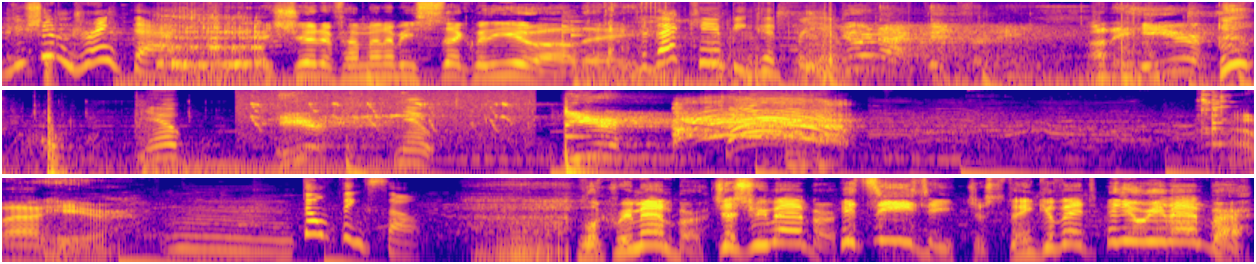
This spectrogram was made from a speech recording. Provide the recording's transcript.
You shouldn't drink that. I should if I'm gonna be stuck with you all day. But that can't be good for you. You're not good for me. Are they here? Nope, here? nope. Here? How about here? Mm, don't think so. Look, remember. Just remember. It's easy. Just think of it and you remember.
